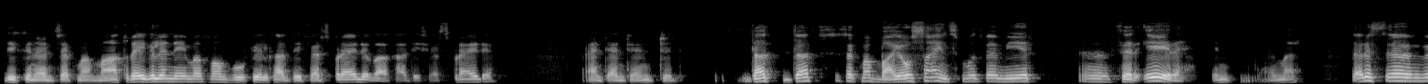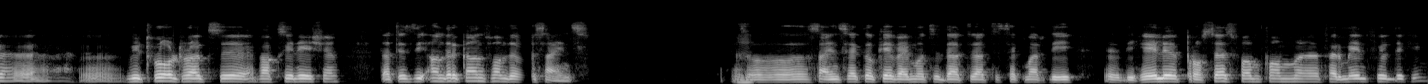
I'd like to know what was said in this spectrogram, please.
Die kunnen zeg maar, maatregelen nemen van hoeveel gaat die verspreiden, waar gaat die verspreiden. En, en, en dat, dat, zeg maar, bioscience moeten we meer uh, vereren. In, maar er is withdrawal drugs, vaccination. Dat is die andere kant van de science. Mm. Zo, science zegt, oké, wij moeten dat, dat, zeg maar, die, die hele proces van, van uh, vermenigvuldiging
